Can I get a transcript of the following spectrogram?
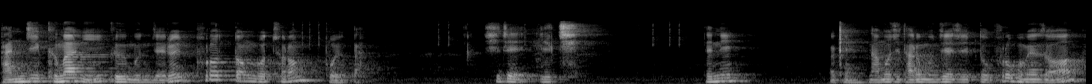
단지 그만이 그 문제를 풀었던 것처럼 보였다. 시제 일치. 됐니? 오케이. 나머지 다른 문제집도 풀어보면서 어,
